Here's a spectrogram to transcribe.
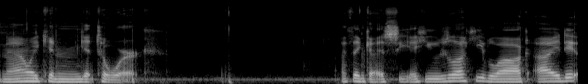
now we can get to work. I think I see a huge lucky block. I do.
